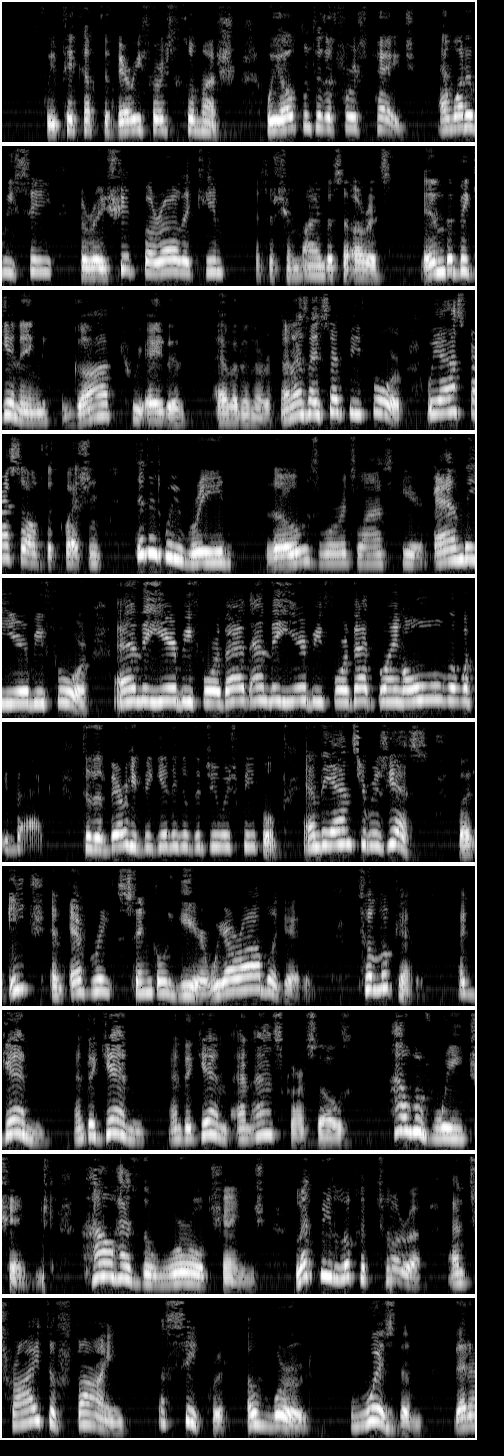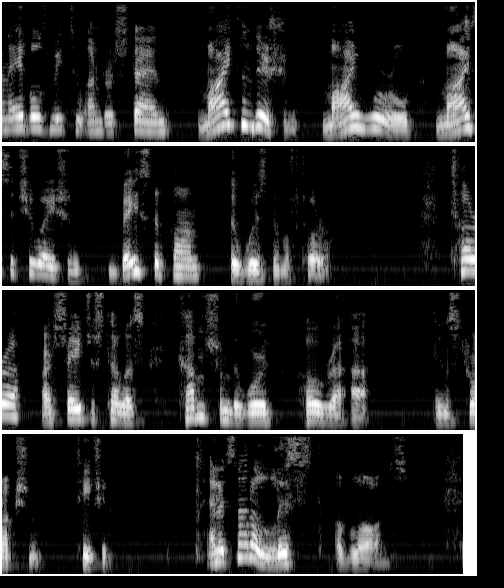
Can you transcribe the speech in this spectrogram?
We pick up the very first Chumash. We open to the first page. And what do we see? Bereshit bara Elokim es hashemayim. In the beginning, God created heaven and earth. And as I said before, we ask ourselves the question, didn't we read those words last year and the year before and the year before that and the year before that going all the way back to the very beginning of the Jewish people? And the answer is yes. But each and every single year we are obligated to look at it again and again and again and ask ourselves, how have we changed? How has the world changed? Let me look at Torah and try to find a secret, a word, wisdom that enables me to understand my condition, my world, my situation based upon the wisdom of Torah. Torah, our sages tell us, comes from the word hora'ah, instruction, teaching. And it's not a list of laws.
